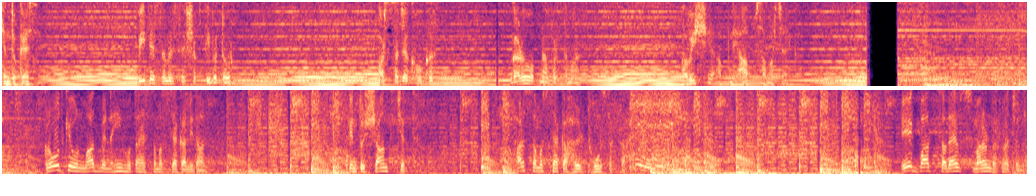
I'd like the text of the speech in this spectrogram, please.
किंतु कैसे? बीते समय से शक्ति बटोरो और सजग होकर गढ़ो अपना वर्तमान। भविष्य अपने आप समझ जाएगा। क्रोध के उन्माद में नहीं होता है समस्या का निदान। किंतु शांत चित्त हर समस्या का हल ढूंढ सकता है। एक बात सदैव स्मरण रखना चंद्र,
